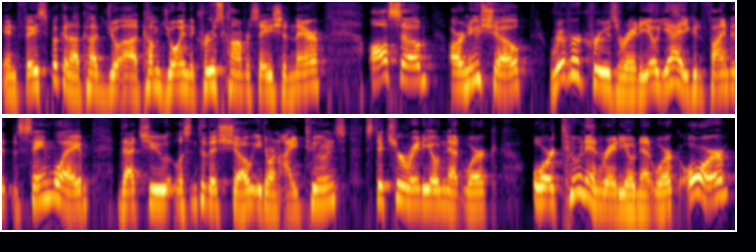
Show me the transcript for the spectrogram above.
in Facebook and I'll uh, come join the cruise conversation there. Also, our new show, River Cruise Radio. Yeah, you can find it the same way that you listen to this show, either on iTunes, Stitcher Radio Network, or TuneIn Radio Network, or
